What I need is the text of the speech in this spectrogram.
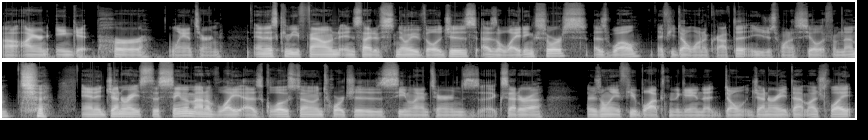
uh, iron ingot per lantern and this can be found inside of snowy villages as a lighting source as well if you don't want to craft it you just want to steal it from them. And it generates the same amount of light as glowstone torches sea lanterns etc there's only a few blocks in the game that don't generate that much light.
